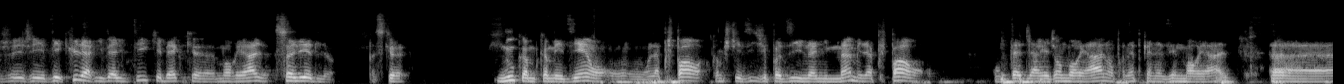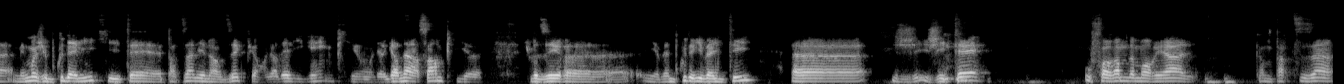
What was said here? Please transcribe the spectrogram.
j'ai j'ai vécu la rivalité Québec-Montréal solide, là. Parce que nous, comme comédiens, on, on- la plupart, comme je t'ai dit, j'ai pas dit unanimement, mais la plupart, on, on était de la région de Montréal, on prenait pour Canadiens de Montréal. Euh, mais moi, j'ai beaucoup d'amis qui étaient partisans des Nordiques, puis on regardait les games, puis on les regardait ensemble, puis euh, je veux dire, euh, il y avait beaucoup de rivalité. J'étais au Forum de Montréal comme partisan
